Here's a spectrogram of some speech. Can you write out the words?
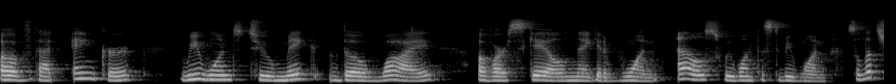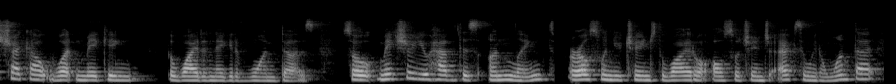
of that anchor, we want to make the Y of our scale negative 1. Else, we want this to be 1. So let's check out what making the y to negative 1 does. So make sure you have this unlinked, or else when you change the y, it'll also change x, and we don't want that.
